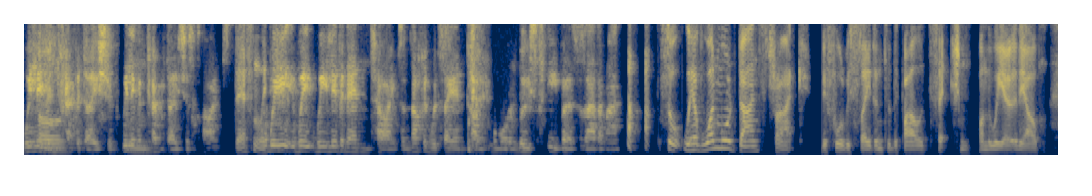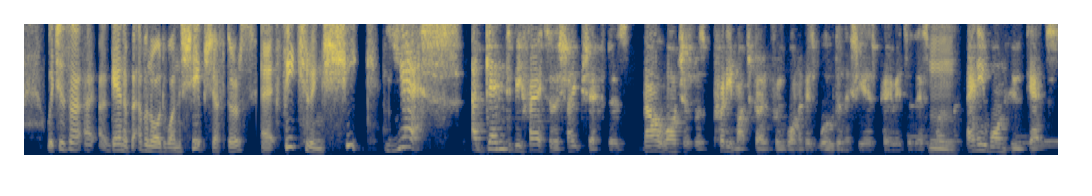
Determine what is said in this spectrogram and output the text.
we live Oh. in trepidation. We live in Mm. trepidatious times. Definitely. We, we we live in end times, and nothing would say end times more than Mousse T versus Adam Ant. So we have one more dance track before we slide into the ballad section on the way out of the album, which is a, a- again a bit of an odd one. Shapeshifters, uh, featuring Chic. Yes. Again, to be fair to the shapeshifters, Nile Rodgers was pretty much going through one of his wilderness years periods at this Hmm. moment. Anyone who gets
